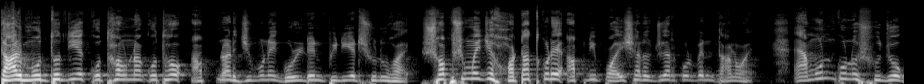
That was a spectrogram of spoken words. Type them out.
তার মধ্য দিয়ে কোথাও না কোথাও আপনার জীবনে গোল্ডেন পিরিয়ড শুরু হয়। সবসময় যে হঠাৎ করে আপনি পয়সা রোজগার করবেন তা নয়। এমন কোনো সুযোগ,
